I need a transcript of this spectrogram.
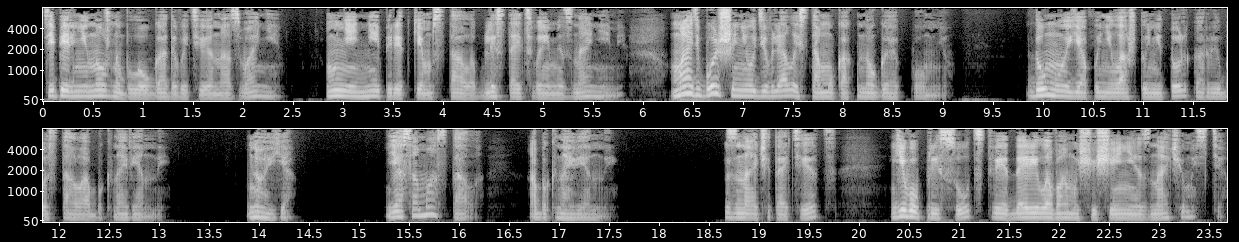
Теперь не нужно было угадывать ее название. Мне не перед кем стало блистать своими знаниями. Мать больше не удивлялась тому, как много я помню. Думаю, я поняла, что не только рыба стала обыкновенной, но и я. Я сама стала обыкновенной. Значит, отец, его присутствие дарило вам ощущение значимости?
